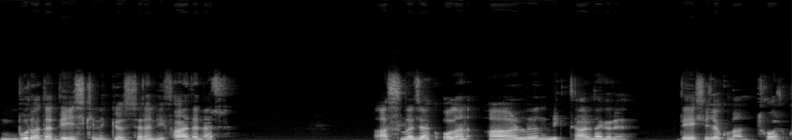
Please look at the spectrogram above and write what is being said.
Burada değişkenlik gösteren ifadeler asılacak olan ağırlığın miktarına göre değişecek olan tork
